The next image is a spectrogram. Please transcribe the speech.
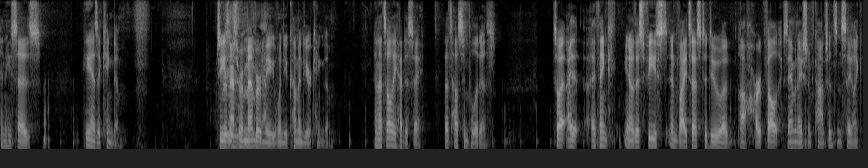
and he says, He has a kingdom. Jesus, Remember remember, me, me when you come into your kingdom. And that's all he had to say. That's how simple it is. So I, I, think, you know, this feast invites us to do a, a heartfelt examination of conscience and say, like,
